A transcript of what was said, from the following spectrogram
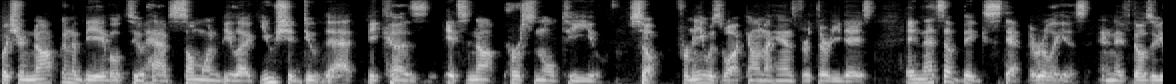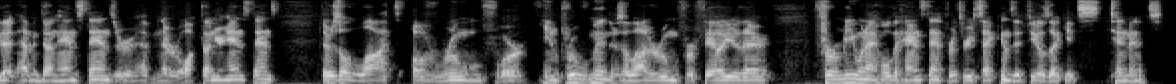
but you're not going to be able to have someone be like, "You should do that," because it's not personal to you. So for me, was walking on my hands for 30 days. And that's a big step. It really is. And if those of you that haven't done handstands or have never walked on your handstands, there's a lot of room for improvement. There's a lot of room for failure there. For me, when I hold a handstand for three seconds, it feels like it's 10 minutes.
